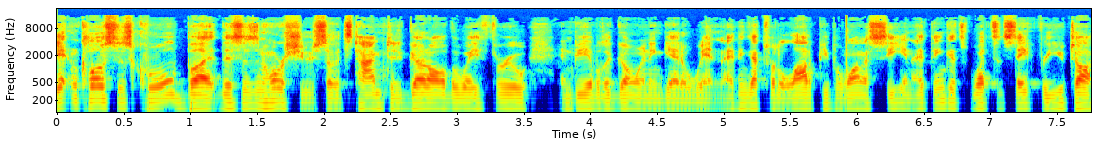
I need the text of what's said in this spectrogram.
getting close is cool, but this isn't horseshoes. So it's time to gut all the way through and be able to go in and get a win. I think that's what a lot of people want to see. And I think it's what's at stake for Utah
